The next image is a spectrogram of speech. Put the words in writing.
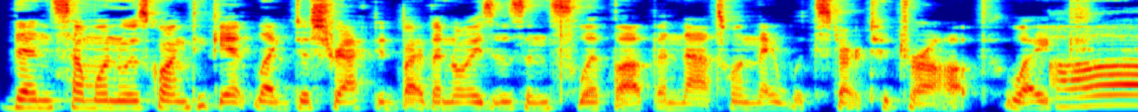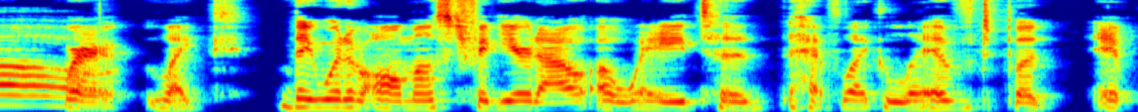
then someone was going to get like distracted by the noises and slip up, and that's when they would start to drop. Like, Oh. where like they would have almost figured out a way to have like lived but it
